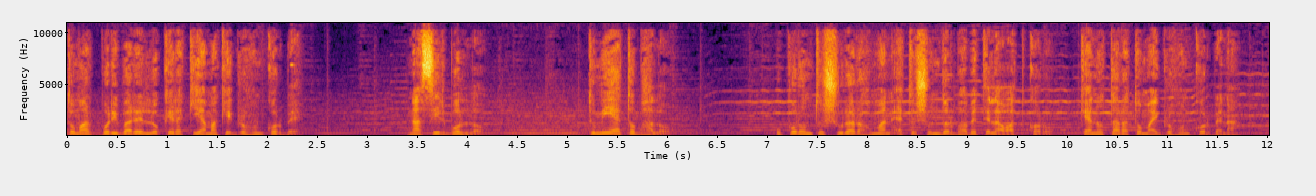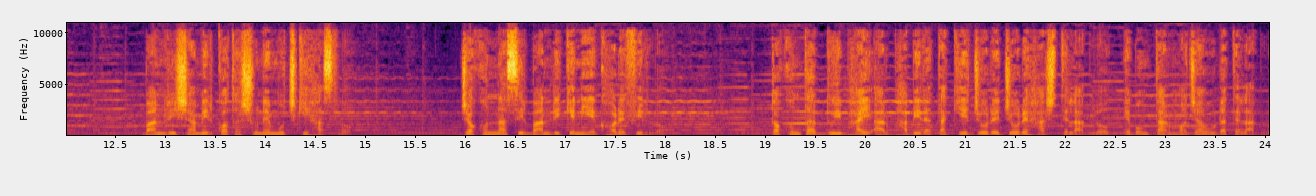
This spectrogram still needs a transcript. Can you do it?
তোমার পরিবারের লোকেরা কি আমাকে গ্রহণ করবে? নাসির বলল, তুমি এত ভালো। উপরন্তু সুরা রহমান এত সুন্দরভাবে তেলাওয়াত করো, কেন তারা তোমায় গ্রহণ করবে না? বানরি স্বামীর কথা শুনে মুচকি হাসল। যখন নাসির বানরিকে নিয়ে ঘরে ফিরল তখন তার দুই ভাই আর ভাবিরা তাকিয়ে জোরে জোরে হাসতে লাগল এবং তার মজা উড়াতে লাগল।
